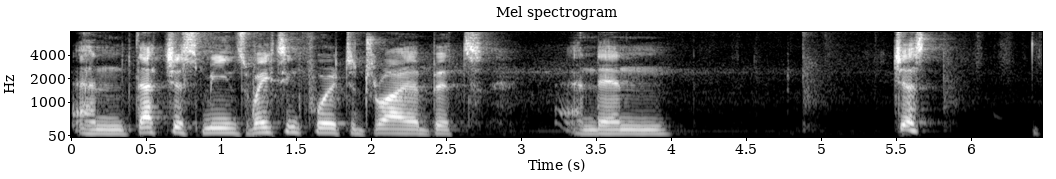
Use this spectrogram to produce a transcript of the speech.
And that just means waiting for it to dry a bit and then just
